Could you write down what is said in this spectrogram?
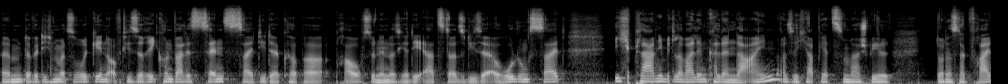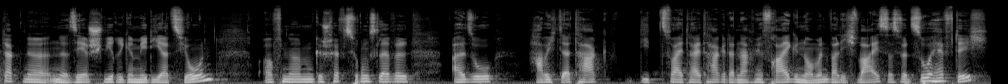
ähm, da würde ich mal zurückgehen auf diese Rekonvaleszenzzeit, die der Körper braucht, so nennen das ja die Ärzte, also diese Erholungszeit. Ich plane die mittlerweile im Kalender ein. Also ich habe jetzt zum Beispiel Donnerstag, Freitag eine, eine sehr schwierige Mediation auf einem Geschäftsführungslevel. Also habe ich der Tag, die zwei, drei Tage danach mir freigenommen, weil ich weiß, das wird so heftig.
